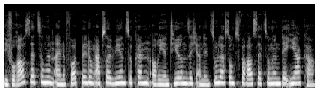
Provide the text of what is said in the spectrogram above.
Die Voraussetzungen, eine Fortbildung absolvieren zu können, orientieren sich an den Zulassungsvoraussetzungen der IHK,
